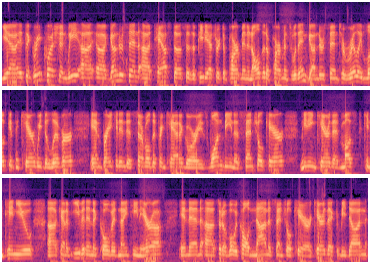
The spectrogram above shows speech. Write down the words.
Yeah, it's a great question. We uh, uh, Gundersen uh, tasked us as a pediatric department and all the departments within Gundersen to really look at the care we deliver and break it into several different categories. One being essential care, meaning care that must continue, uh, kind of even in a COVID nineteen era and then uh, sort of what we call non-essential care, care that could be done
